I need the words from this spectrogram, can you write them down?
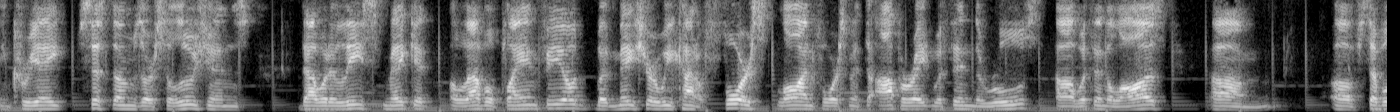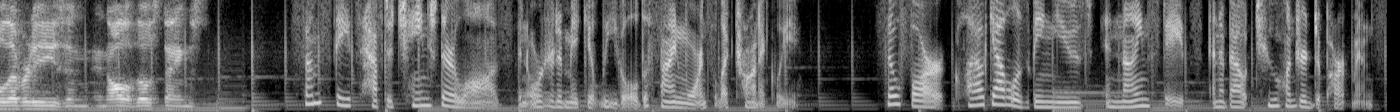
and create systems or solutions that would at least make it a level playing field, but make sure we kind of force law enforcement to operate within the rules, uh, within the laws um, of civil liberties and, and all of those things. Some states have to change their laws in order to make it legal to sign warrants electronically. So far, Cloud Gavel is being used in nine states and about 200 departments.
